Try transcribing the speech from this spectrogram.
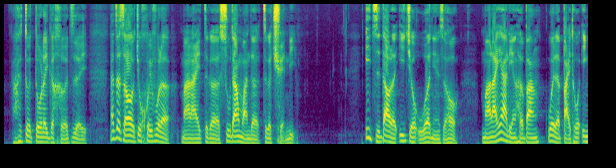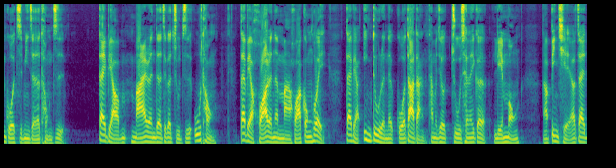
啊，多多了一个“合”字而已。那这时候就恢复了马来这个苏丹王的这个权利。一直到了一九五二年的时候，马来亚联合邦为了摆脱英国殖民者的统治，代表马来人的这个组织乌统，代表华人的马华工会，代表印度人的国大党，他们就组成了一个联盟，然后并且要在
